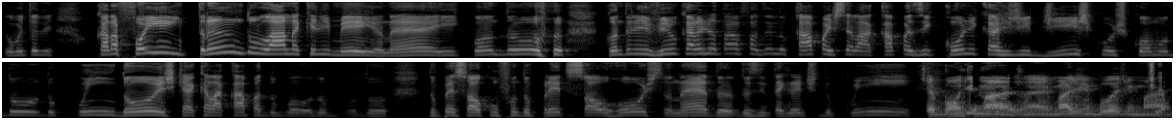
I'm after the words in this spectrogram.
comentou o cara foi entrando lá naquele meio, né? E quando, quando ele viu, o cara já tava fazendo capas, sei lá, capas icônicas de discos, como do, do Queen 2, que é aquela capa do, do, do, do pessoal com fundo preto, só o rosto, né? Do, dos integrantes do Queen. Que é bom demais, né? Imagem boa demais.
